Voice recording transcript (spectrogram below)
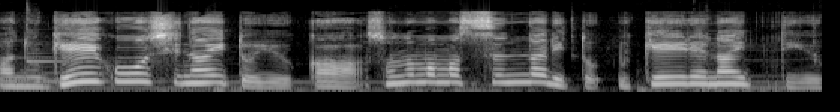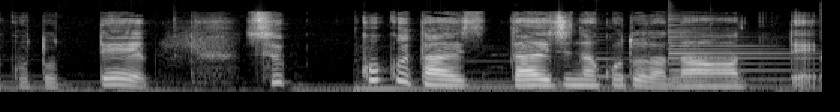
あの迎合しないというかそのまますんなりと受け入れないっていうことってすっごく大事なことだなって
